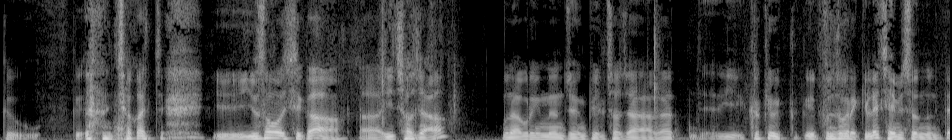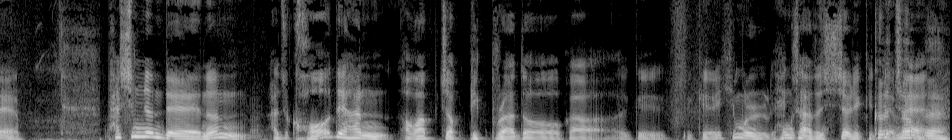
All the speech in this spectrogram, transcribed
그, 그 제가 이 유성호 씨가 아, 이 저자 문학으로 읽는 조용필 저자가 이 그렇게 그 분석을 했길래 재밌었는데 80년대는 아주 거대한 억압적 빅브라더가 이렇게 힘을 행사하던 시절이었기 그렇죠. 때문에 네.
